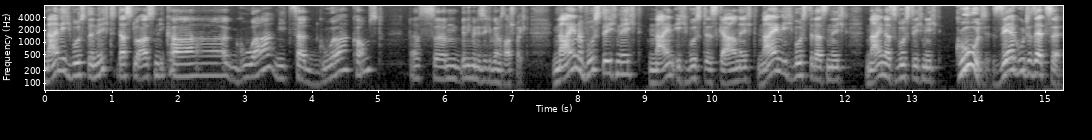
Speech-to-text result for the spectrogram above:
Nein, ich wusste nicht, dass du aus Nicaragua, Nizagua kommst. Das ähm, bin ich mir nicht sicher, wie man das ausspricht. Nein, wusste ich nicht. Nein, ich wusste es gar nicht. Nein, ich wusste das nicht. Nein, das wusste ich nicht. Gut, sehr gute Sätze.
